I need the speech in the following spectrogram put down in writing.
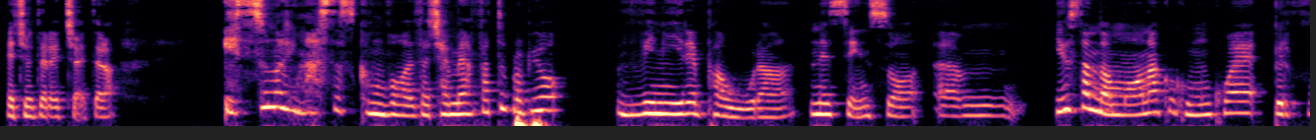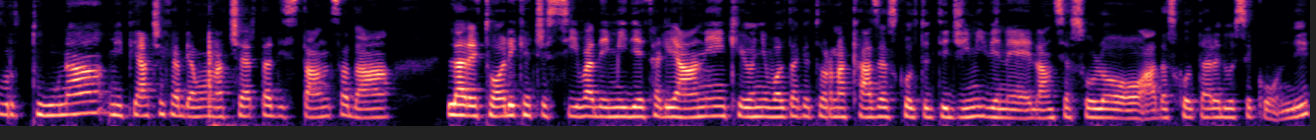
eccetera, eccetera. E sono rimasta sconvolta, cioè mi ha fatto proprio venire paura, nel senso, um, io stando a Monaco comunque per fortuna mi piace che abbiamo una certa distanza da la retorica eccessiva dei media italiani che ogni volta che torno a casa e ascolto il TG mi viene l'ansia solo ad ascoltare due secondi.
